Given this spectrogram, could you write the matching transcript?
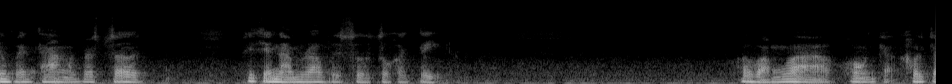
ซึ่งเป็นทางประเสริฐที่จะนำเราไปสู่สุคติ ก็หวังว่าคงจะเข้าใจ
